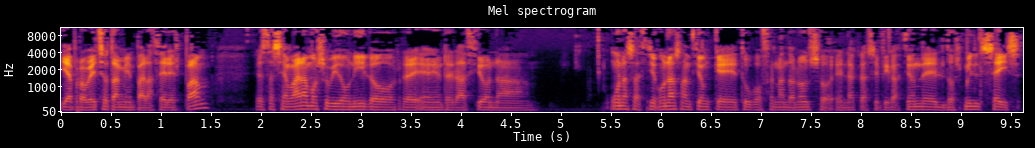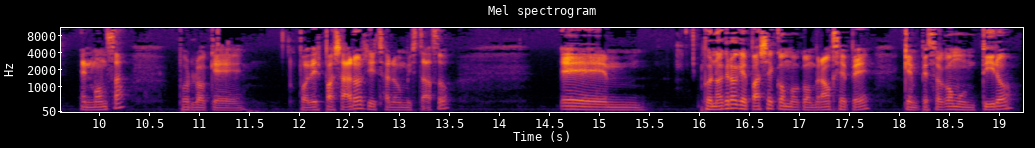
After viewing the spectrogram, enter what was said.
y aprovecho también para hacer spam. Esta semana hemos subido un hilo re- en relación a una sanción, una sanción que tuvo Fernando Alonso en la clasificación del 2006 en Monza, por lo que podéis pasaros y echarle un vistazo. Eh, pues no creo que pase como con Brown GP, que empezó como un tiro,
